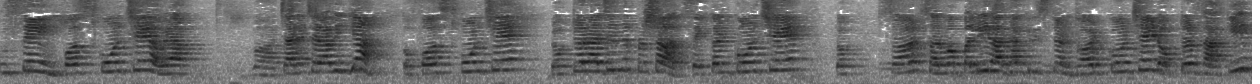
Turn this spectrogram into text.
હુસેન. ફર્સ્ટ કોણ છે? હવે આ ચારે આવી ગયા. તો ફર્સ્ટ કોણ છે? ડોક્ટર રાજેન્દ્ર પ્રસાદ. સેકન્ડ કોણ છે? સર, સર્વપલ્લી રાધાકૃષ્ણન. થર્ડ કોણ છે? ડોક્ટર ઝાકિર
